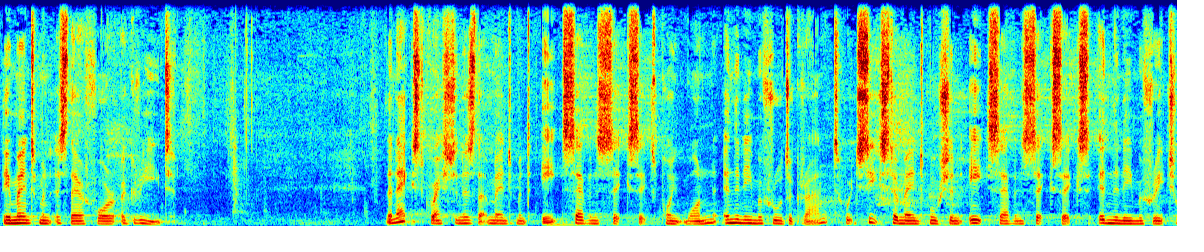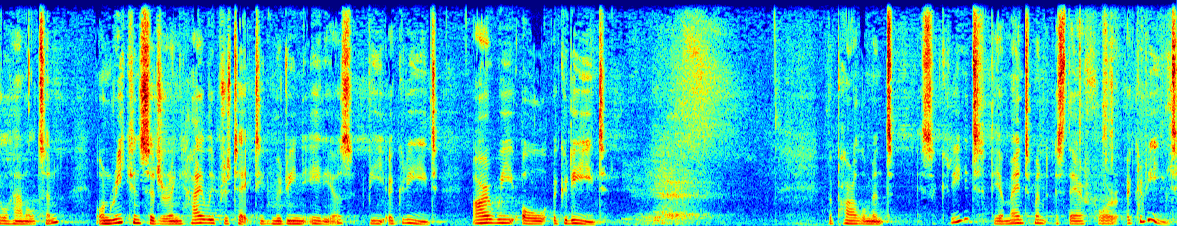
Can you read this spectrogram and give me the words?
The amendment is therefore agreed. The next question is that Amendment 8766.1 in the name of Rhoda Grant, which seeks to amend Motion 8766 in the name of Rachel Hamilton on reconsidering highly protected marine areas, be agreed. Are we all agreed? Yes. The Parliament is agreed. The amendment is therefore agreed.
